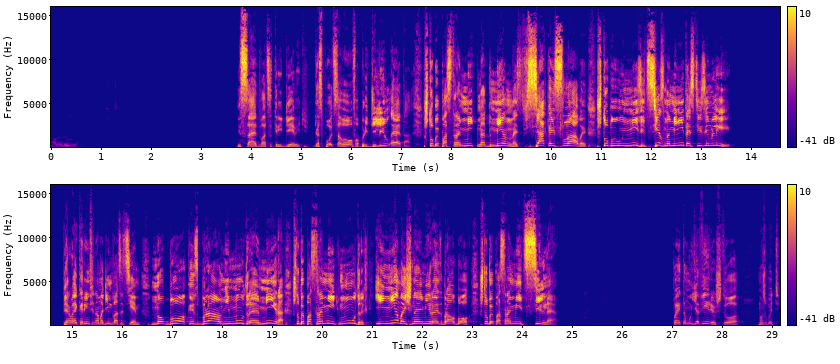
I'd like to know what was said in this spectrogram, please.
Аллилуйя. Исайя 23.9. Господь Саваоф определил это, чтобы постромить надменность всякой славы, чтобы унизить все знаменитости земли. 1 Коринфянам 1.27. Но Бог избрал немудрое мира, чтобы посрамить мудрых, и немощное мира избрал Бог, чтобы посрамить сильное. Поэтому я верю, что, может быть,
